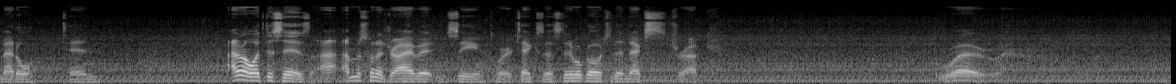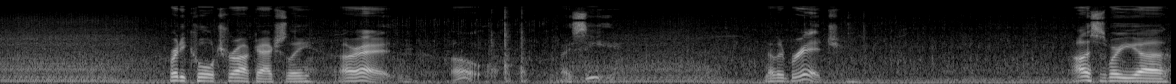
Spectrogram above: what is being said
metal, tin. I don't know what this is. I, am just going to drive it and see where it takes us. Then we'll go to the next truck. Whoa. Pretty cool truck, actually. Alright. Oh. I see. Another bridge. Oh, this is where you uh,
